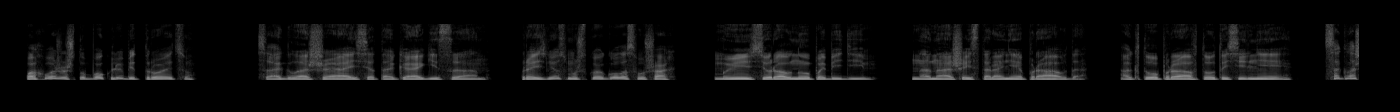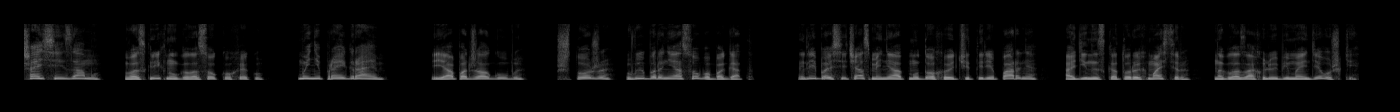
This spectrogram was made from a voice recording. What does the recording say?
Похоже, что Бог любит троицу. «Соглашайся, Такаги-сан», — произнес мужской голос в ушах. «Мы все равно победим. На нашей стороне правда. А кто прав, тот и сильнее». «Соглашайся, Изаму», — воскликнул голосок Кохеку. «Мы не проиграем». Я поджал губы. Что же, выбор не особо богат. Либо сейчас меня отмудохают четыре парня, один из которых мастер на глазах любимой девушки,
